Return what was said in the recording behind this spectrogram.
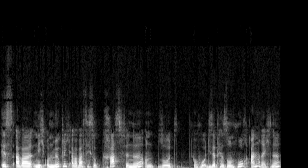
ist aber nicht unmöglich. Aber was ich so krass finde und so dieser Person hoch anrechne,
